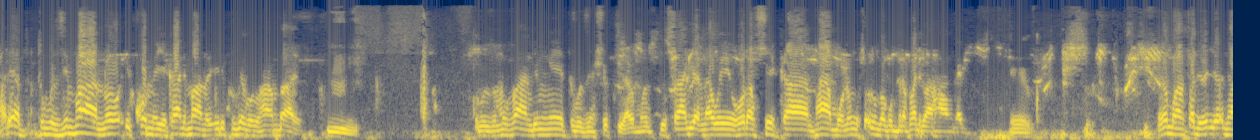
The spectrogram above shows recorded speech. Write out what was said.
hariya tubuze impano ikomeye kandi impano iri ku rwego ruhambaye Mm. tubuze umuvandimwe tubuze inshuti umuntu dusangira nawe uhora aseka nta muntu n'umwe ushobora kumva ngo buravani bahanganye Yego. niyo muntu atajya- nta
